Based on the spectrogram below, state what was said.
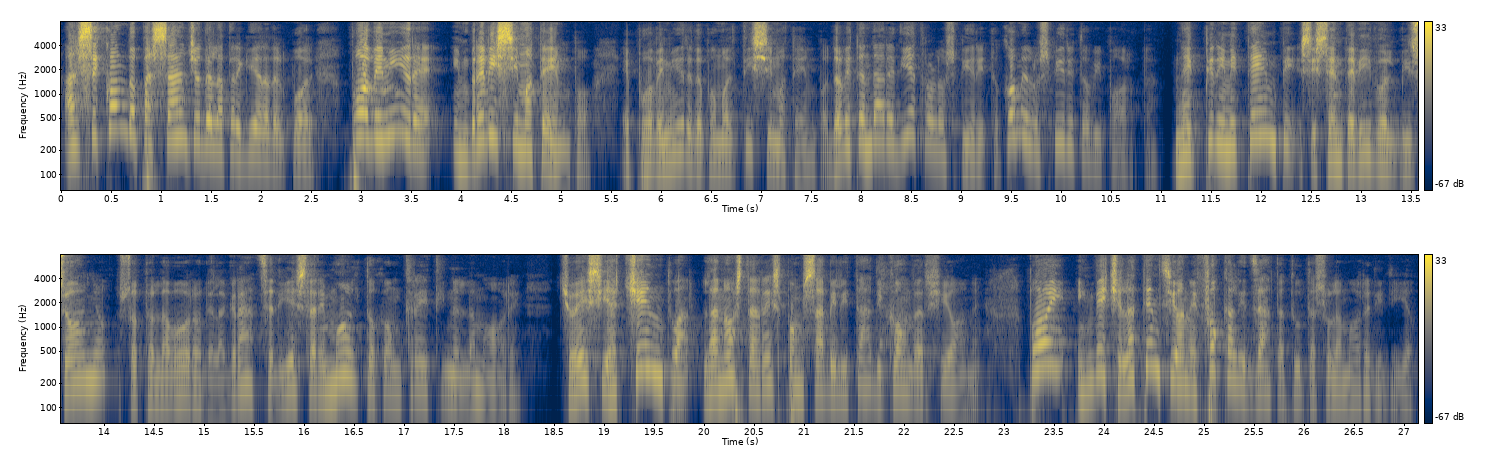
al secondo passaggio della preghiera del cuore. Può avvenire in brevissimo tempo e può avvenire dopo moltissimo tempo. Dovete andare dietro lo Spirito, come lo Spirito vi porta. Nei primi tempi si sente vivo il bisogno, sotto il lavoro della grazia, di essere molto concreti nell'amore, cioè si accentua la nostra responsabilità di conversione. Poi invece l'attenzione è focalizzata tutta sull'amore di Dio.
